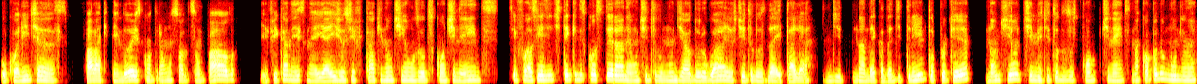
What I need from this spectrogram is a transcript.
O Corinthians falar que tem dois contra um só de São Paulo e fica nisso, né? E aí justificar que não tinham os outros continentes. Se for assim, a gente tem que desconsiderar, né? Um título mundial do Uruguai, os títulos da Itália de, na década de 30, porque não tinham times de todos os continentes na Copa do Mundo, né?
